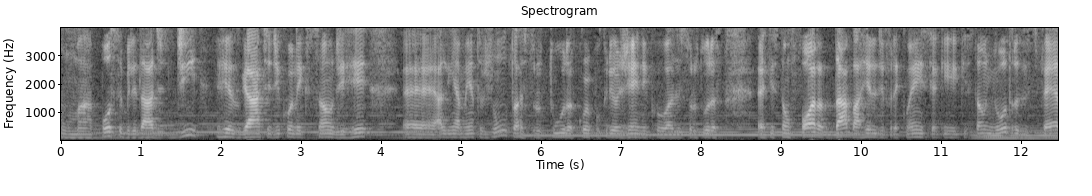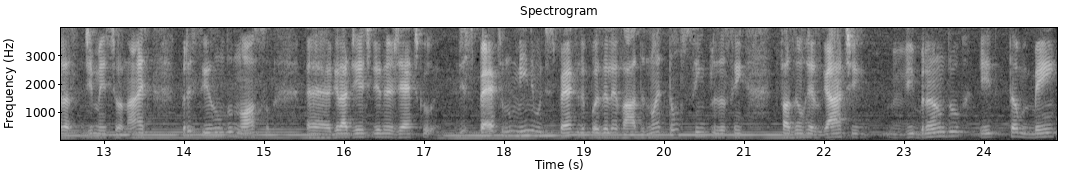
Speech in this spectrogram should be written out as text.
uma possibilidade de resgate, de conexão, de realinhamento é, junto à estrutura, corpo criogênico, as estruturas é, que estão fora da barreira de frequência, que, que estão em outras esferas dimensionais, precisam do nosso é, gradiente de energético desperto, no mínimo desperto e depois elevado. Não é tão simples assim fazer um resgate vibrando e também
